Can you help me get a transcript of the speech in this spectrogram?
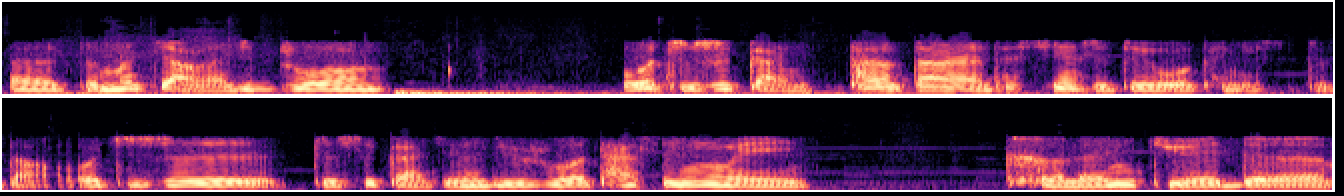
呃，怎么讲呢？就是说，我只是感他，当然他现实这个我肯定是知道，我只是只是感觉呢，就是说他是因为可能觉得，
